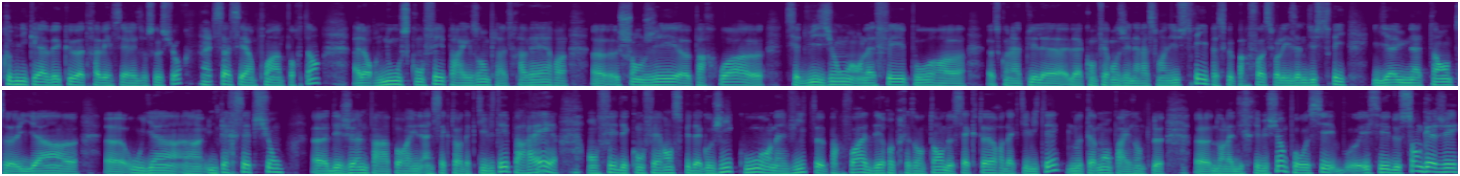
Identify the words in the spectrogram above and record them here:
communiqué avec eux à travers ces réseaux sociaux. Ça, c'est un point important. Alors, nous, ce qu'on fait, par exemple, à travers changer parfois cette vision, on l'a fait pour euh, ce qu'on a appelé la, la, conférence Génération Industrie, parce que parfois sur les industries, il y a une attente, il y a euh, euh où il y a une perception euh, des jeunes par rapport à un secteur d'activité. Pareil, on fait des conférences pédagogiques où on invite parfois des représentants de secteurs d'activité, notamment par exemple dans la distribution, pour aussi essayer de s'engager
